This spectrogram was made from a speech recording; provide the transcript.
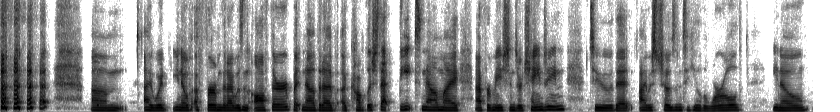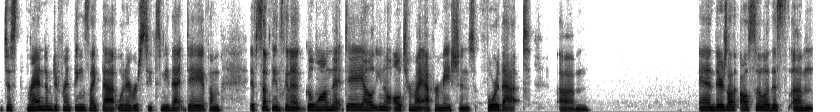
um, I would, you know, affirm that I was an author, but now that I've accomplished that feat, now my affirmations are changing to that I was chosen to heal the world. You know, just random different things like that, whatever suits me that day. If I'm, if something's gonna go on that day, I'll, you know, alter my affirmations for that. Um, and there's also this um,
